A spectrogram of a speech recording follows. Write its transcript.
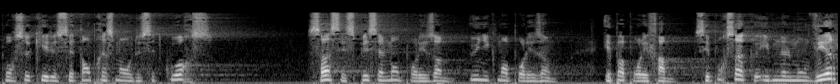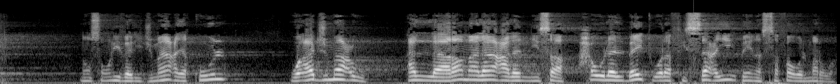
pour ce qui est de cet empressement ou de cette course, ça c'est spécialement pour les hommes, uniquement pour les hommes, et pas pour les femmes. C'est pour ça que Ibn al-Mundhir, dans son livre Al-Ijma' يقول وأجمعوا ألا رمل على النساء حول البيت ولا في السعي بين الصفا والمروة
